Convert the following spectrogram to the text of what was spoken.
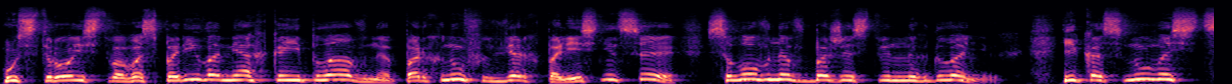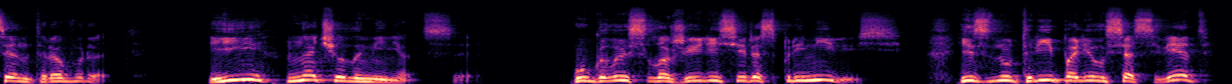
Устройство воспарило мягко и плавно, порхнув вверх по лестнице, словно в божественных дланях, и коснулось центра врат. И начало меняться. Углы сложились и распрямились. Изнутри полился свет,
